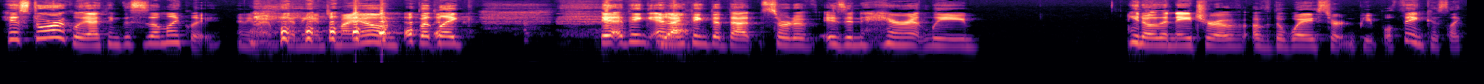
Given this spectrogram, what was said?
historically i think this is unlikely anyway i'm getting into my own but like i think and i think that that sort of is inherently you know the nature of, of the way certain people think is like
